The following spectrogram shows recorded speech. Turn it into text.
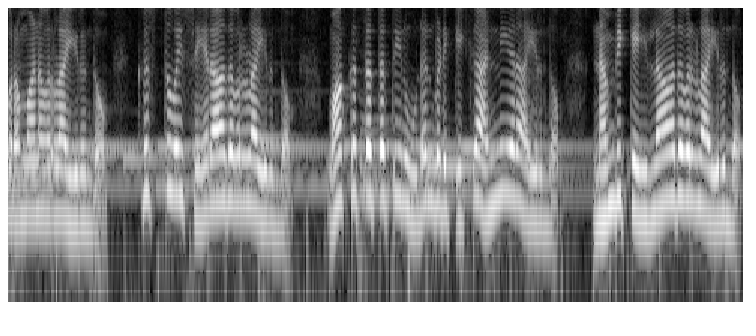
புறம்பானவர்களாய் இருந்தோம் கிறிஸ்துவை சேராதவர்களாய் இருந்தோம் வாக்குத்தத்தத்தின் உடன்படிக்கைக்கு அந்நியராய் இருந்தோம் நம்பிக்கை இல்லாதவர்களாய் இருந்தோம்.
